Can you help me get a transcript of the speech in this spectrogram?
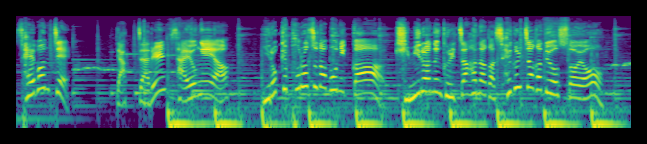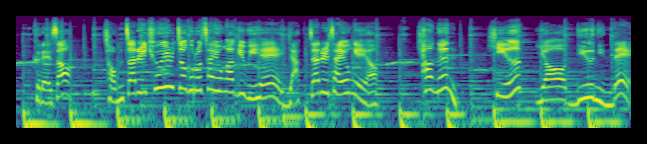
세 번째, 약자를 사용해요. 이렇게 풀어 쓰다 보니까 김이라는 글자 하나가 세 글자가 되었어요. 그래서 점자를 효율적으로 사용하기 위해 약자를 사용해요. 현은 히읗, 여, 니은인데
